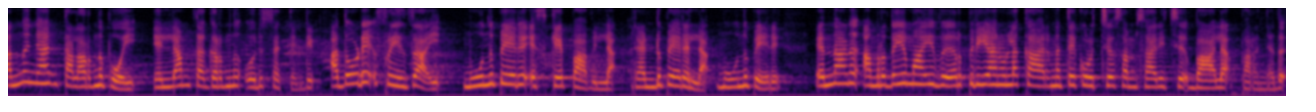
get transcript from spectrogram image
അന്ന് ഞാൻ തളർന്നു പോയി. എല്ലാം തകർന്ന് ഒരു സെക്കൻഡിൽ അതോടെ ഫ്രീസായി. മൂന്ന് പേര് എസ്കേപ്പ് ആവില്ല. രണ്ടു പേരല്ല മൂന്ന് പേര്. എന്നാണ് അമൃതയുമായി വേർപിരിയാനുള്ള കാരണത്തെക്കുറിച്ച് സംസാരിച്ച് ബാല പറഞ്ഞത്.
